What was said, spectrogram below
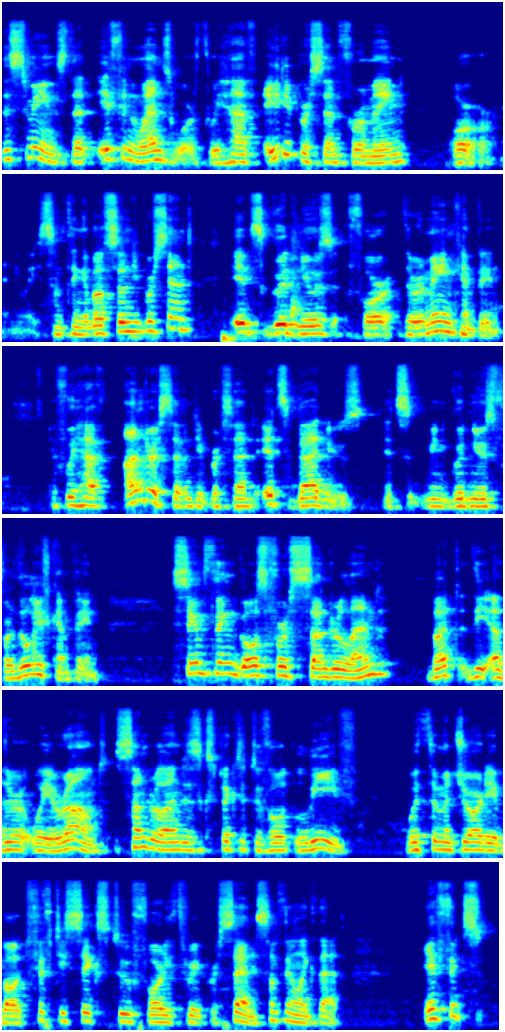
This means that if in Wandsworth we have 80% for Remain, or, or anyway, something above 70%, it's good news for the Remain campaign. If we have under 70%, it's bad news. It's I mean good news for the Leave campaign. Same thing goes for Sunderland, but the other way around. Sunderland is expected to vote Leave with the majority about 56 to 43%, something like that. If it's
